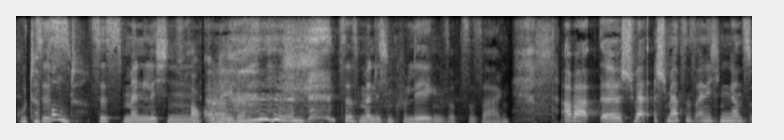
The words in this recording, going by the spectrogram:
Guter cis, Punkt. Cis-männlichen Frau Kollegin. Äh, cis-männlichen Kollegen sozusagen. Aber äh, Schmerzen ist eigentlich ein ganz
